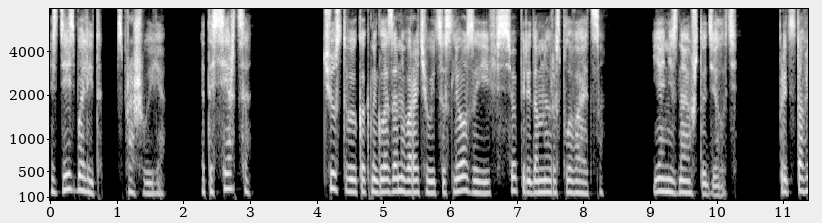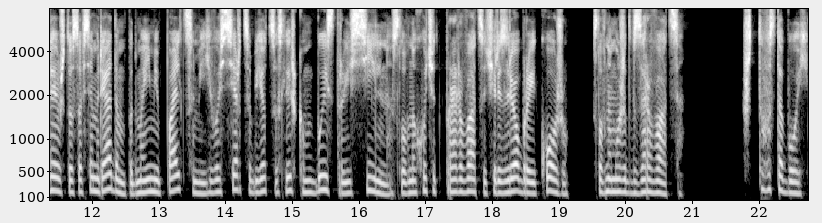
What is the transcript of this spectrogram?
«Здесь болит?» — спрашиваю я. «Это сердце?» Чувствую, как на глаза наворачиваются слезы, и все передо мной расплывается. Я не знаю, что делать. Представляю, что совсем рядом, под моими пальцами, его сердце бьется слишком быстро и сильно, словно хочет прорваться через ребра и кожу, словно может взорваться. Что с тобой?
